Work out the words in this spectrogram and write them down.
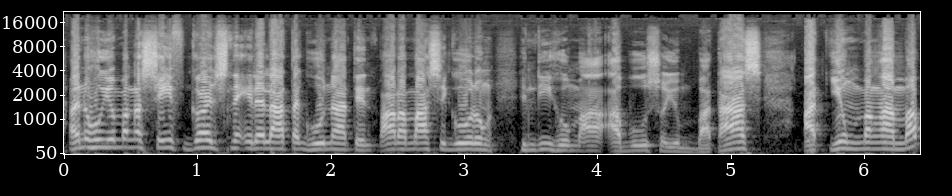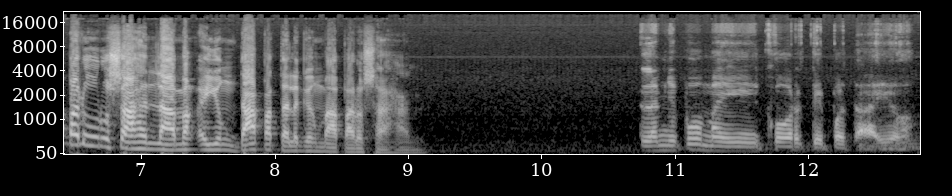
Ano ho yung mga safeguards na ilalatag ho natin para masigurong hindi ho maaabuso yung batas at yung mga maparurusahan lamang ay yung dapat talagang maparusahan. Alam niyo po, may korte po tayo.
